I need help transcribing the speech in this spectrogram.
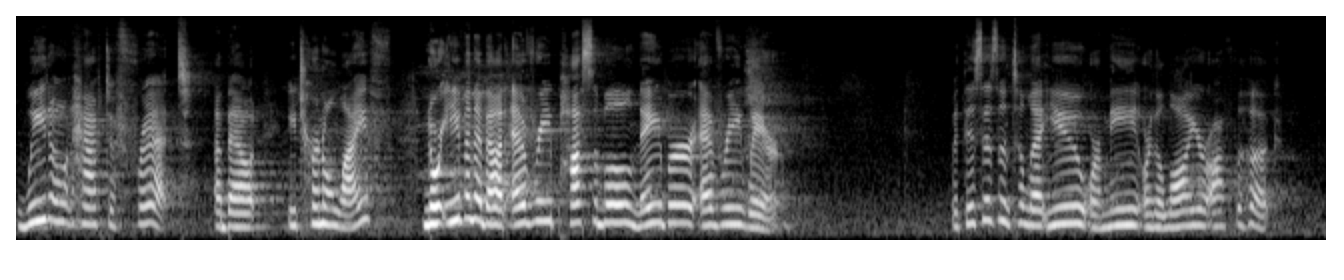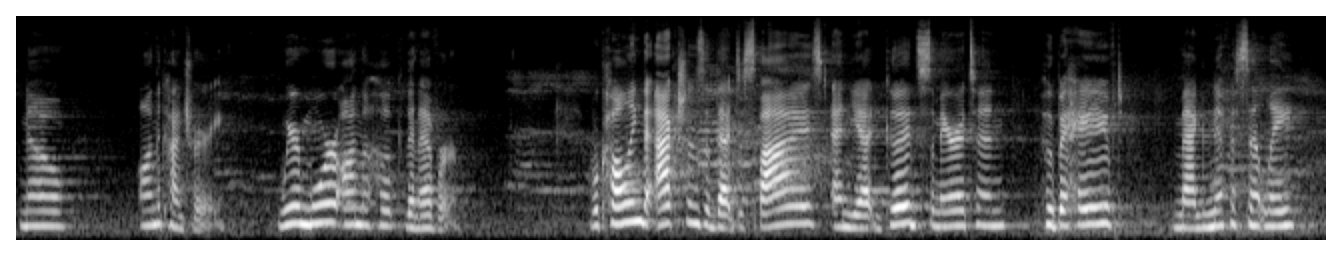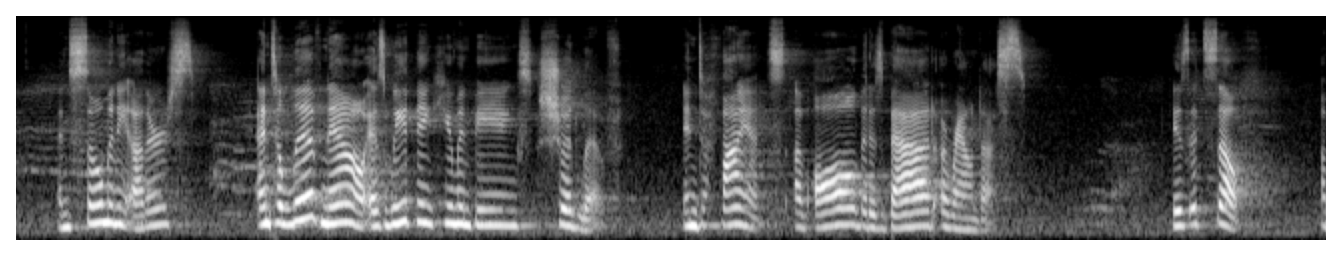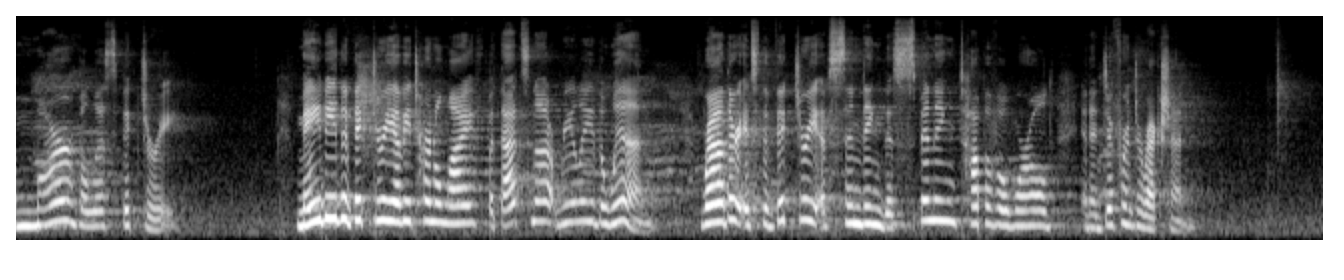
We don't have to fret about eternal life, nor even about every possible neighbor everywhere. But this isn't to let you or me or the lawyer off the hook. No, on the contrary, we're more on the hook than ever. Recalling the actions of that despised and yet good Samaritan who behaved magnificently, and so many others, and to live now as we think human beings should live, in defiance of all that is bad around us, is itself a marvelous victory. Maybe the victory of eternal life, but that's not really the win. Rather, it's the victory of sending this spinning top of a world in a different direction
